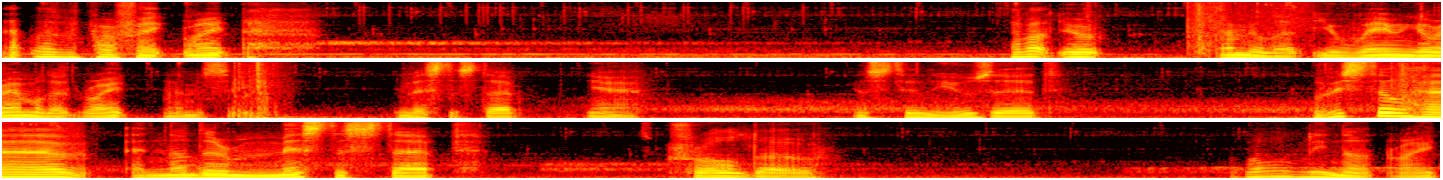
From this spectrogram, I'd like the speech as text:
That would be perfect, right? How about your amulet? You're wearing your amulet, right? Let me see. Misty Step. Yeah. You can still use it. We still have another Misty Step scroll though. Probably not, right?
